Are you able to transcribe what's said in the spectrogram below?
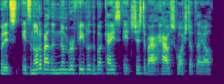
but it's it's not about the number of people at the bookcase. It's just about how squashed up they are.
